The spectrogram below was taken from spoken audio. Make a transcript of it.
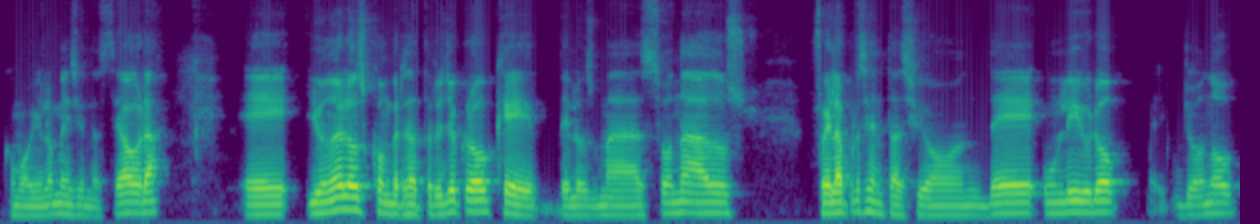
como bien lo mencionaste ahora, eh, y uno de los conversatorios yo creo que de los más sonados fue la presentación de un libro, yo no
